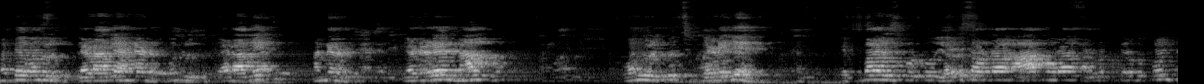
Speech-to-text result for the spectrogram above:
ಮತ್ತೆ ಒಂದು ಉಳಿತು ಎರಡು ಆರ್ಲೆ ಹನ್ನೆರಡು. ಒಂದು ಉಳಿತು ಎರಡು ಆರ್ಲೆ ಹನ್ನೆರಡು. ಎರಡು ಎಳೆ ನಾಲ್ಕು. ಒಂದು ಉಳಿತು ಎರಡಲ್ಲಿ ಎಕ್ಸ್ ಬಾರ್ ಇಸ್ ಕೊಟ್ಟು ಎರಡು ಸಾವಿರದ ಆರ್ನೂರ ಅರವತ್ತೆರಡು ಪಾಯಿಂಟ್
